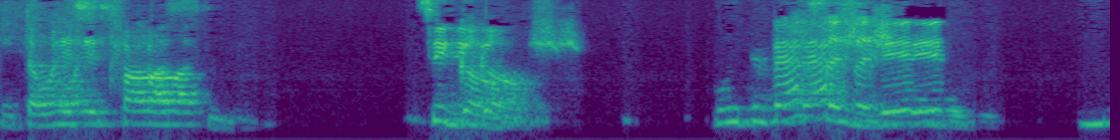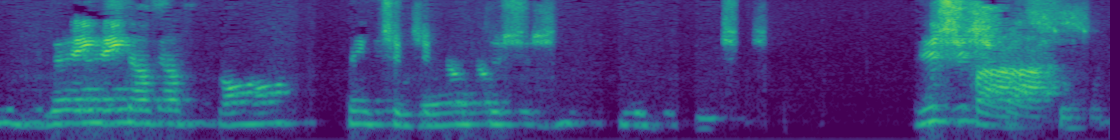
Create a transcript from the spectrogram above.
Então, esse fala assim: sigamos. Por diversas vezes, vem sensações, sentimentos difíceis Desfaço.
